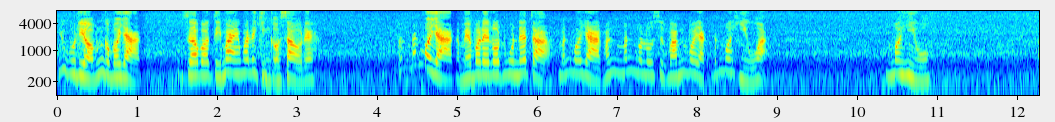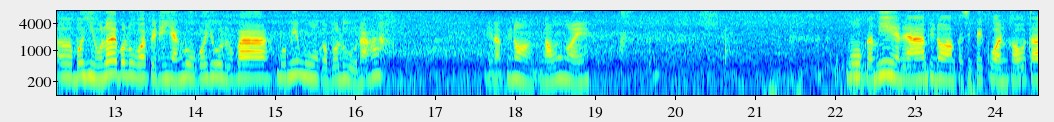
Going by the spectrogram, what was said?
อยู่ผู้เดียวมันก็บ่อยากเสื้อบอตีมายังไม่ได้กินข้าวเสาเด้มันมันบ่อยากแม่บ่ได้ลดหุ่นได้จ้ะมันบ่อยากมันมันบ่รู้สึกว่ามันบ่อยากมันบ่หิวอะบ่หิว เออบ่หิวเลยบ่รู้ว่าเป็นอีหยังลูกบ่อยู่หรือว่าบ่มีหมูกับบ่รู้นะคะนี่ล่ะพี่น้องเงาหงอย ห มูกะมีนะคะพี่น้องก็สิไปกวนเขาจะ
